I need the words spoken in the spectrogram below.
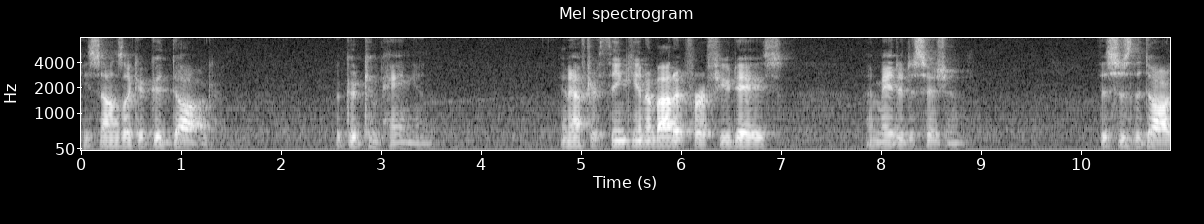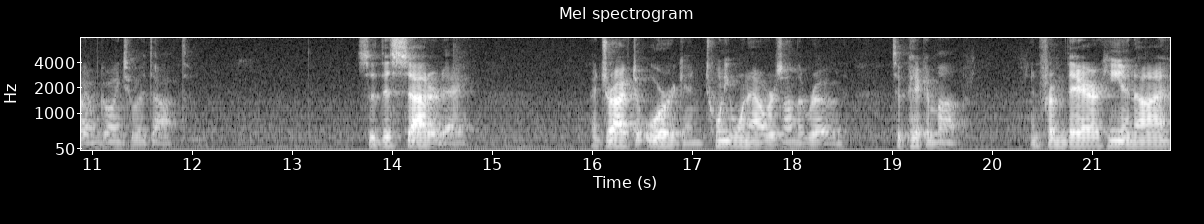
He sounds like a good dog, a good companion. And after thinking about it for a few days, I made a decision. This is the dog I'm going to adopt. So this Saturday, I drive to Oregon, 21 hours on the road, to pick him up. And from there, he and I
